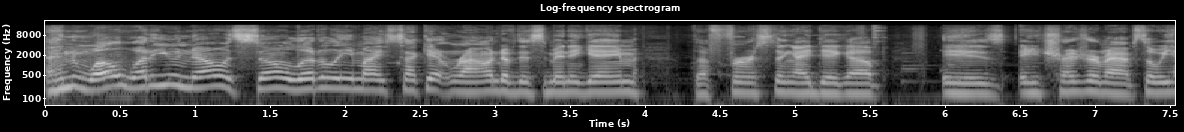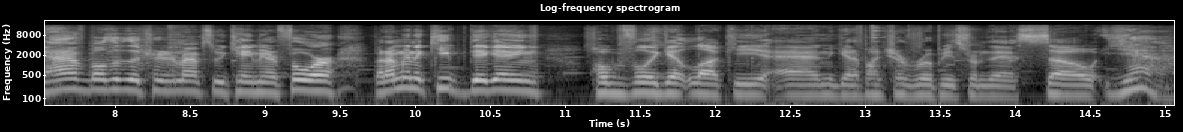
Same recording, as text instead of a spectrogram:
And well, what do you know? So literally my second round of this minigame, the first thing I dig up is a treasure map. So we have both of the treasure maps we came here for, but I'm going to keep digging, hopefully get lucky, and get a bunch of rupees from this. So yeah.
